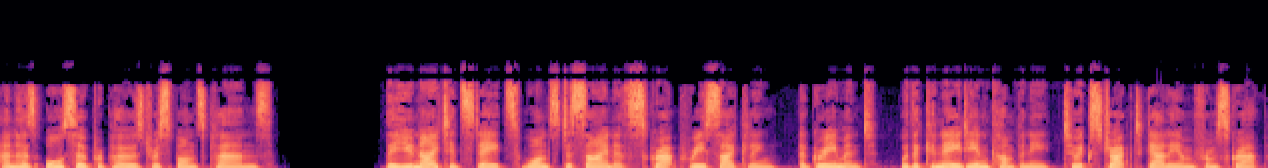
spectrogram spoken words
and has also proposed response plans. The United States wants to sign a scrap recycling agreement with a Canadian company to extract gallium from scrap.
